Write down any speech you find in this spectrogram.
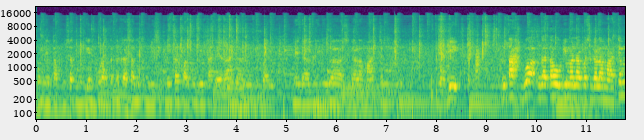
pemerintah pusat mungkin kurang ketegasan untuk mendisiplinkan para pemerintah daerahnya mungkin dari Mendagri juga segala macem. Jadi entah gua nggak tahu gimana apa segala macem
